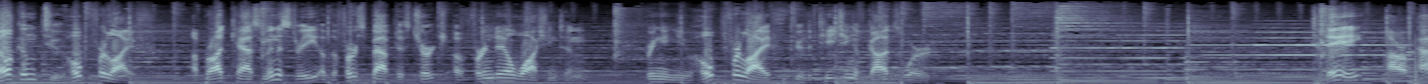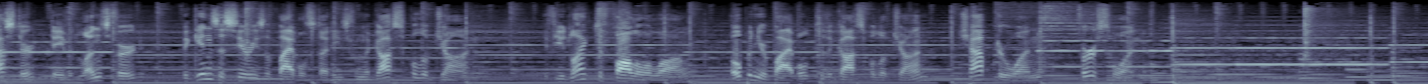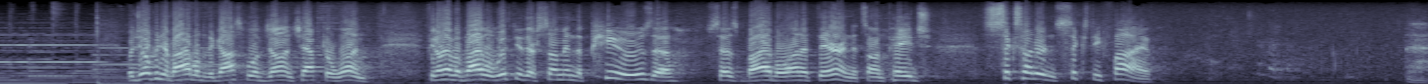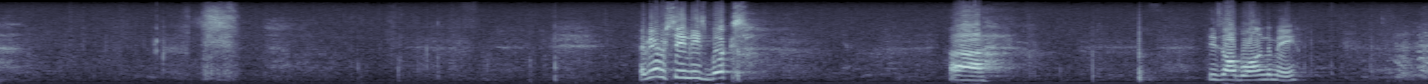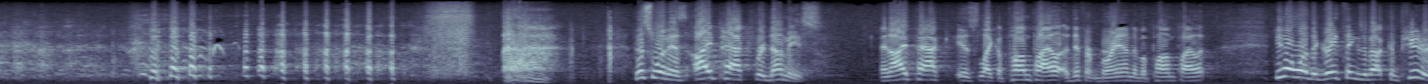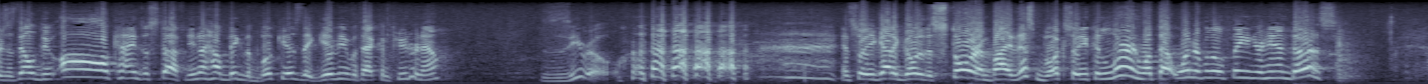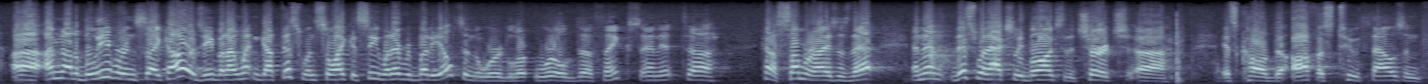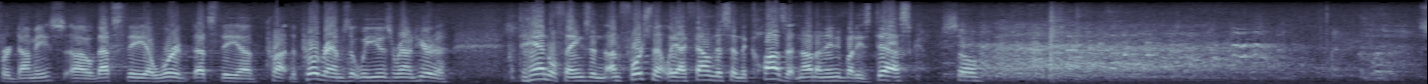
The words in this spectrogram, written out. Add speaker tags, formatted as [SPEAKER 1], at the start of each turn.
[SPEAKER 1] Welcome to Hope for Life, a broadcast ministry of the First Baptist Church of Ferndale, Washington, bringing you hope for life through the teaching of God's Word. Today, our pastor, David Lunsford, begins a series of Bible studies from the Gospel of John. If you'd like to follow along, open your Bible to the Gospel of John, chapter 1, verse 1.
[SPEAKER 2] Would you open your Bible to the Gospel of John, chapter 1? If you don't have a Bible with you, there's some in the pews. Uh, says Bible on it there, and it's on page 665. Have you ever seen these books? Uh, these all belong to me. This one is iPAQ for Dummies. An iPAQ is like a Palm Pilot, a different brand of a Palm Pilot. You know, one of the great things about computers is they'll do all kinds of stuff. Do you know how big the book is they give you with that computer now? Zero. and so you got to go to the store and buy this book so you can learn what that wonderful little thing in your hand does. Uh, I'm not a believer in psychology, but I went and got this one so I could see what everybody else in the world, world uh, thinks, and it uh, kind of summarizes that. And then this one actually belongs to the church. Uh, it's called the Office 2000 for Dummies. Uh, that's the uh, word. That's the pro- the programs that we use around here to to handle things. And unfortunately, I found this in the closet, not on anybody's desk. So.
